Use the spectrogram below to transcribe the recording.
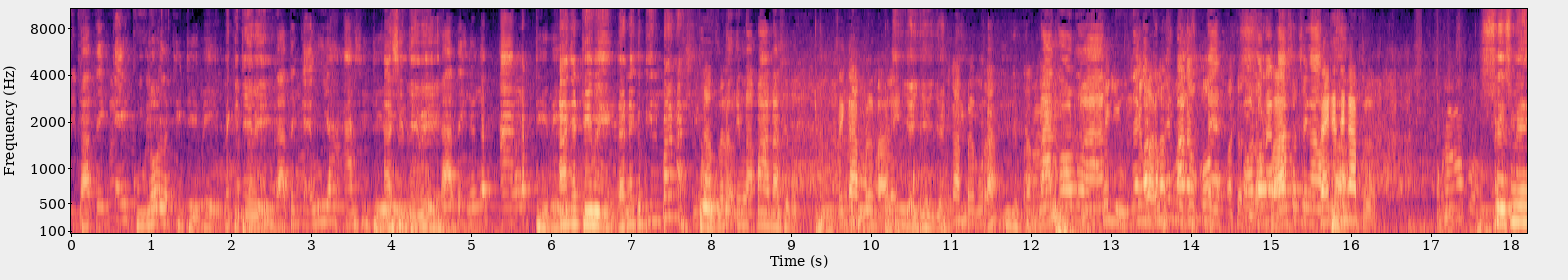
Gating kayak gula lagi dhewe. Lagi dhewe. Gating kayak uyah asin dhewe. Asin dhewe. Gating ngenget anget dhewe. Anget dhewe. Lah nek kepengin panas. Sing Tuh, kabel. ngilak panas itu. Sing kabel balik. Iya iya iya. Sing kabel kurang. Lah kono aku. Sing Nek sing kok kepengin panas aja kono dirobah. repasun sing. Saiki sing kabel. Kurang apa? Sesuai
